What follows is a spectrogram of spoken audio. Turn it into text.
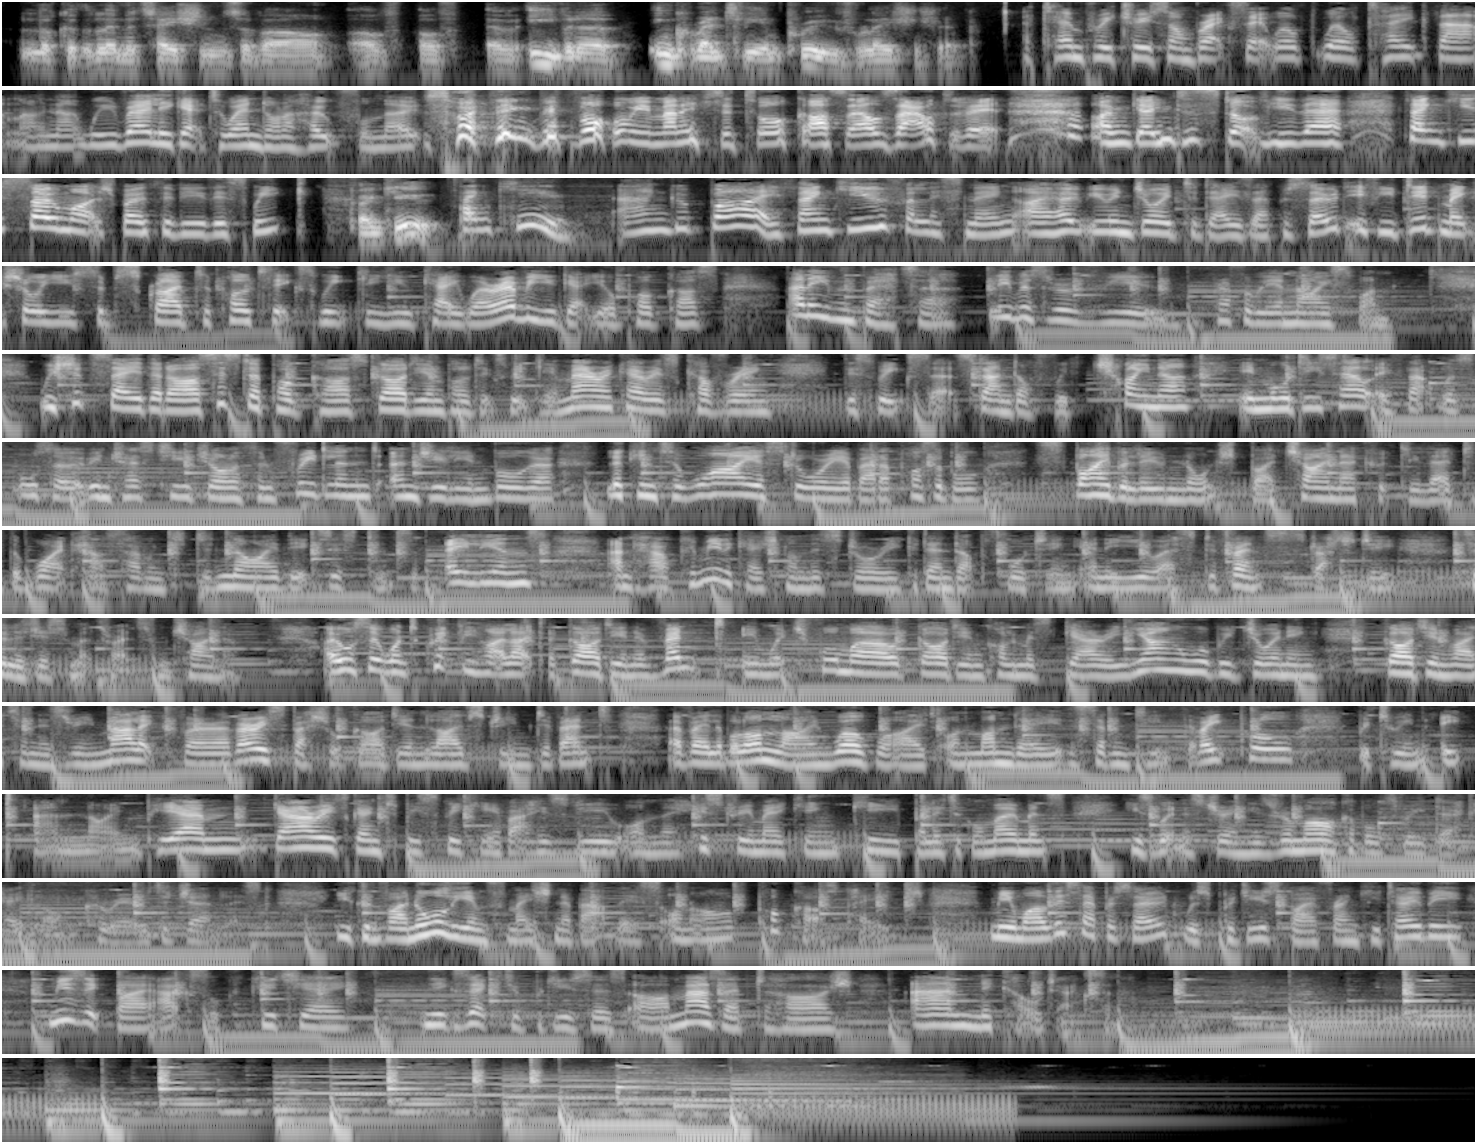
look at the limitations of our of of, of even a incrementally improved relationship. A temporary truce on Brexit. We'll we'll take that. No, no, we rarely get to end on a hopeful note. So I think before we manage to talk ourselves out of it, I'm going to stop you there. Thank you so much, both of you, this week. Thank you. Thank you and goodbye. Thank you for listening. I hope you enjoyed today's episode. If you did, make sure you subscribe to Politics Weekly UK wherever you get your podcasts. And even better, leave us a review, preferably a nice one. We should say that our sister podcast, Guardian Politics Weekly America, is covering this week's uh, standoff with China in more detail. If that was also of interest to you, Jonathan Freedland and Julian Borger look into why a story about a possible spy balloon launched by China quickly led to the White House having to deny the existence of aliens and how communication on this story could end up thwarting any US defence strategy to legitimate threats from China. I also want to quickly highlight a Guardian event in which former Guardian columnist Gary Younge will be joining Guardian writer Nesrine Malik for a very special Guardian live streamed event available online worldwide on Monday, the 17th of April between 8 and 9 pm. Gary's going to be speaking about his view on the history making key political moments he's witnessed during his remarkable three decade long career as a journalist. You can find all the information about this on our podcast page. Meanwhile, this episode was produced by Frankie Tobi, music by Axel Kacoutié, the executive producers are Maz Ebtehaj and Nicole Jackson.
